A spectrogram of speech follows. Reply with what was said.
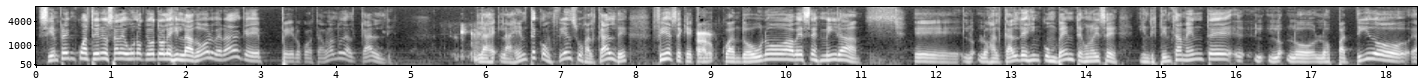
siempre en cuatrienio sale uno que otro legislador, ¿verdad? Que, pero cuando estamos hablando de alcalde, la, la, gente confía en sus alcaldes. Fíjese que cuando, uno a veces mira eh, los alcaldes incumbentes, uno dice, indistintamente eh, los partidos, eh,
